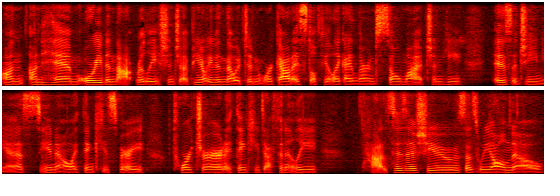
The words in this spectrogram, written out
on on him or even that relationship. You know, even though it didn't work out, I still feel like I learned so much and he is a genius, you know. I think he's very tortured. I think he definitely has his issues, as we all know.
